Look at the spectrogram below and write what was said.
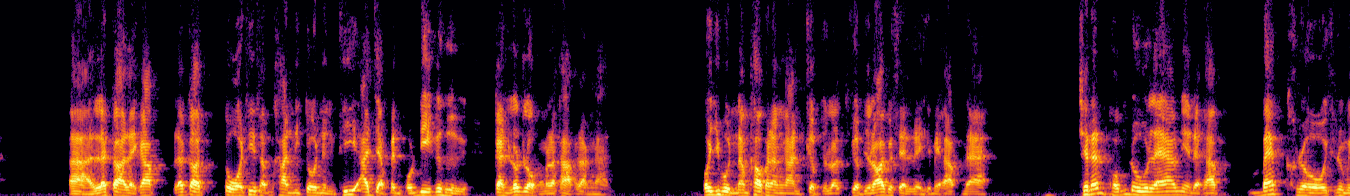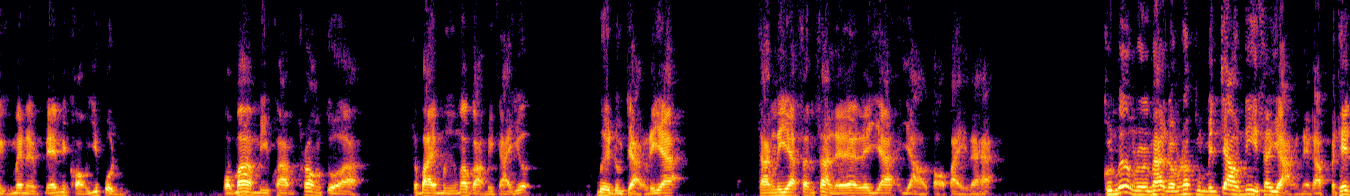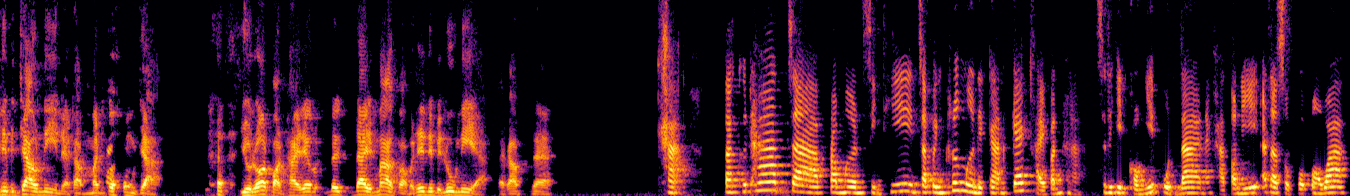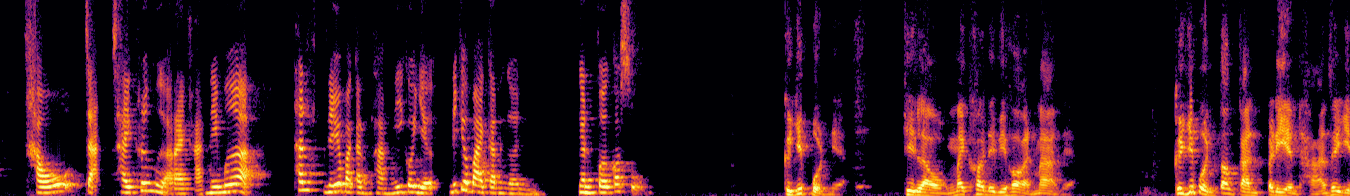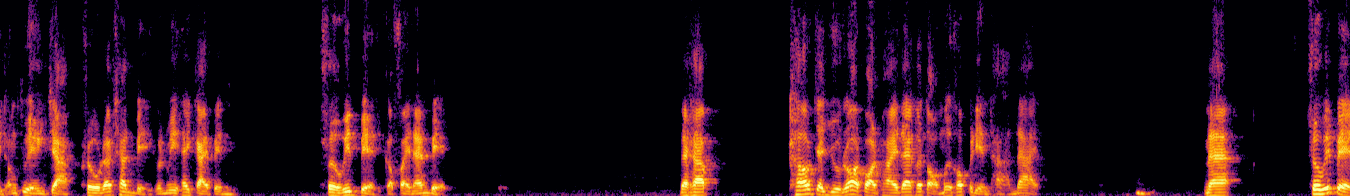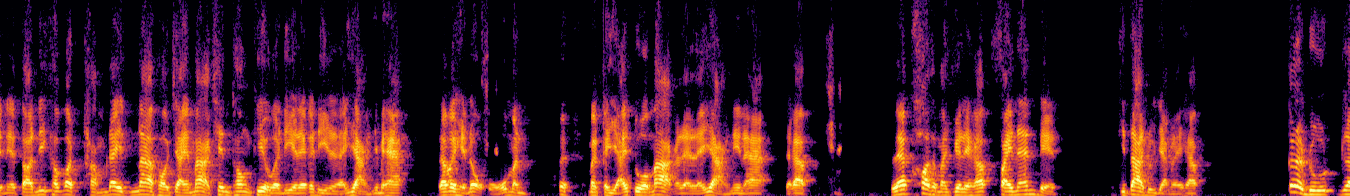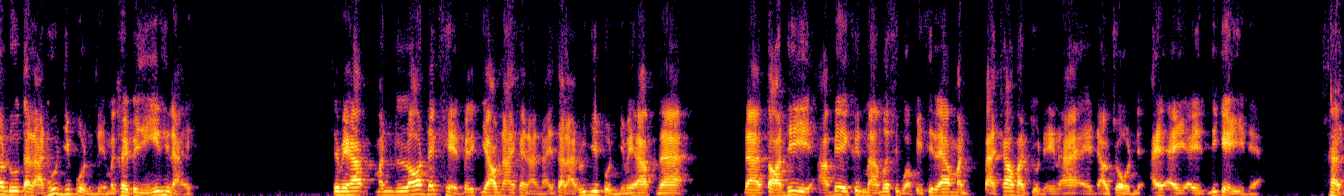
อ่าแล้วก็อะไรครับ แล้วก็ตัวที่สำคัญอีกตัวหนึ่งที่อาจจะเป็นผลดีก็คือการลดลงของราคาพลังงานเพราะญี่ปุ่นนำเข้าพลังงานเกือบจะเกือบจะร้อยเปอร์เซ็นต์เลยใช่ไหมครับนะฉะนั้นผมดูแล้วเนี่ยนะครับ macro economic management ของญี่ปุ่น ผมว่ามีความคล่องตัวสบายมือมากกว่าอเมริกาเยอะ เมื่อดูจากระยะทางระยะสั้นๆและระยะยาวต่อไปนะฮะคุณไม่ต้องรู้มากถ้าคุณเป็นเจ้าหนี้สักอย่างเนะครับประเทศที่เป็นเจ้าหนี้เนะครับ มันก็คงจะอยู่รอดปลอดภัยได้ได้มากกว่าประเทศที่เป็นลูกหนี้อะนะครับนะค่ะแต่คือถ้าจะประเมินสิ่งที่จะเป็นเครื่องมือในการแก้ไขปัญหาเศรษฐกิจของญี่ปุ่นได้นะคะ ตอนนี้อาจารย์สมภพมองว่า เขาจะใช้เครื่องมืออะไรคะในเมื่อท่านนโยบายการคลังนี่ก็เยอะนโยบายการเงิน เงินเฟ้อก็สูง คือญี่ปุ่นเนี่ย ที่เราไม่ค่อยได้วิเคราะห์กันมากเนี่ย คือญี่ปุ่นต้องการเปลี่ยนฐานเศรษฐกิจของตัวเองจาก production base คนนี้ให้กลายเป็น service base กับ finance base นะครับเขาจะอยู่รอดปลอดภัยได้ก็ต่อเมื่อเขาเปลี่ยนฐานได้ นะ เซอร์วิสเบสเนี่ยตอนนี้เขาก็ทำได้น่าพอใจมากเช่นท่องเที่ยวก็ดีอะไรก็ดีหลายอย่างใช่ไหมฮะแล้วก็เห็นว่าโอ้โหมันมันขยายตัวมากอะไรหลายอย่างนี่นะฮะนะครับ และข้อสำคัญคืออะไรครับ finance base กีตาร์ดูอย่างไรครับ ก็เราดูเราดูตลาดหุ้นญี่ปุ่นเนี่ยมันเคยเป็นอย่างนี้ที่ไหนใช่ไหมครับ มันลอดได้เขตไปยาวนานขนาดไหนตลาดหุ้นญี่ปุ่นใช่ไหมครับนะฮะนะตอนที่อาเบ้ขึ้นมาเมื่อสิบกว่าปีที่แล้วมันแปดเก้าพันจุดเองนะฮะไอ้ดาวโจนส์ไอ้ไอ้ไอ้นิกเกอีเนี่ย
